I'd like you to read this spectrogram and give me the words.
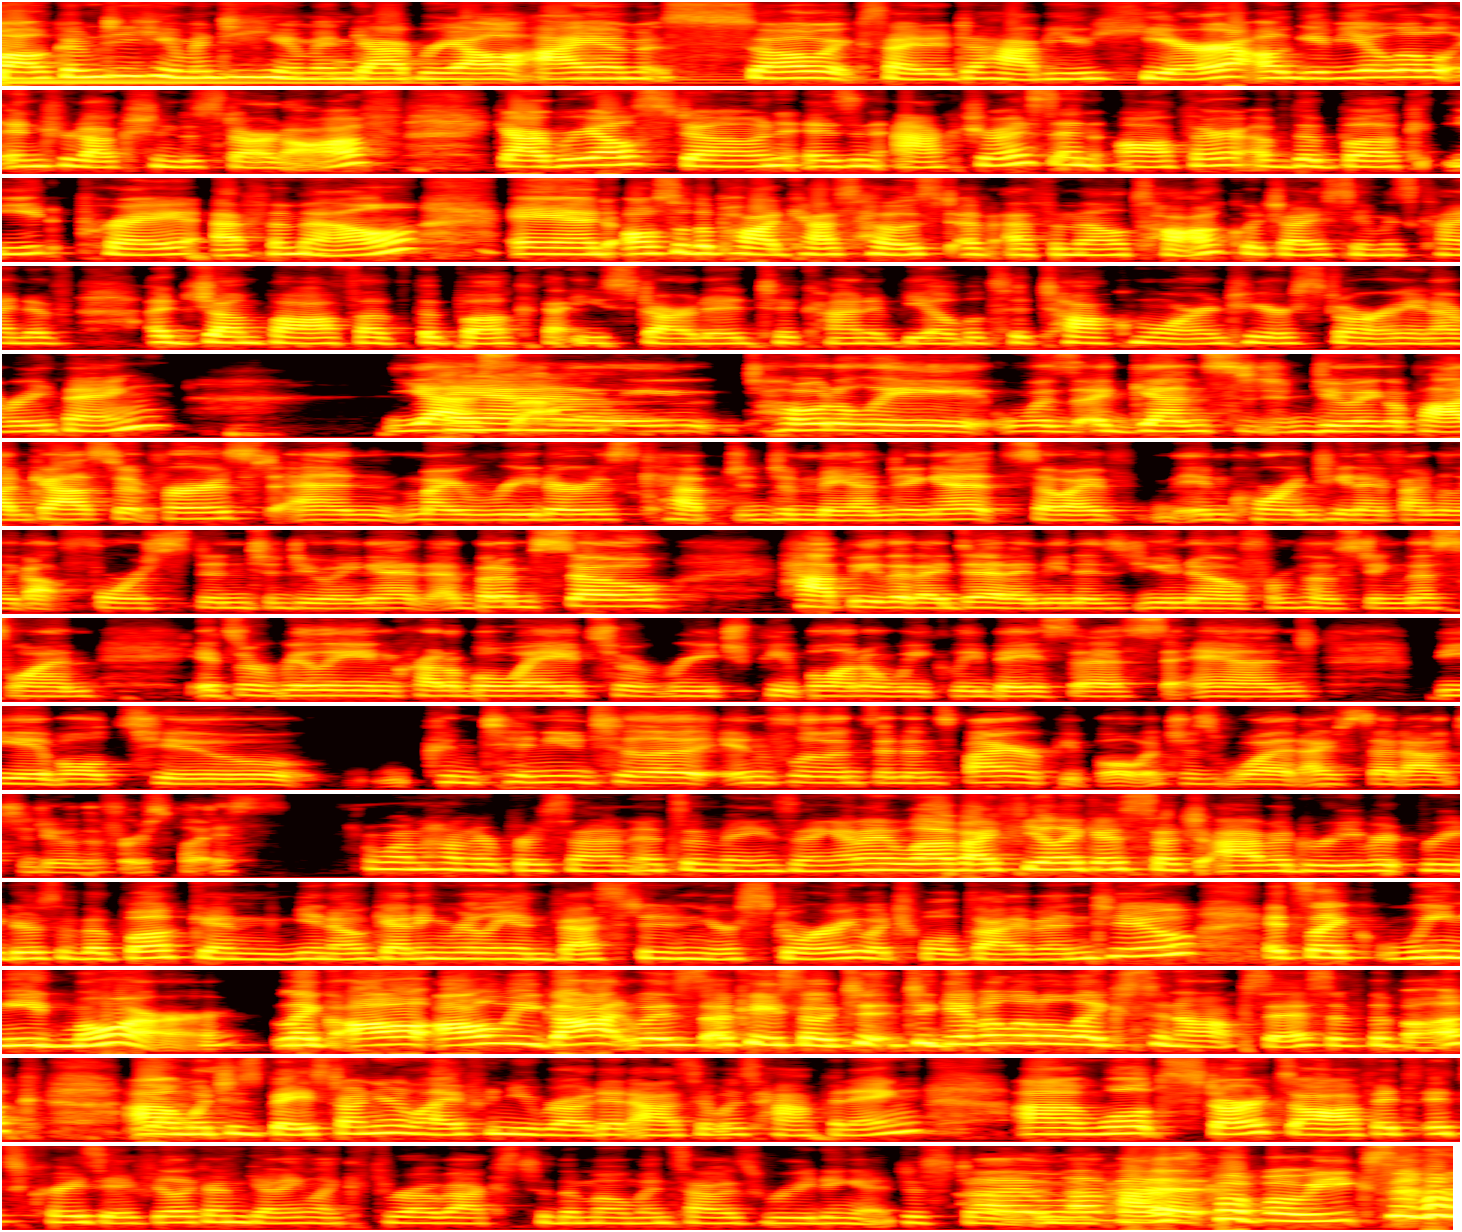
Welcome to Human to Human, Gabrielle. I am so excited to have you here. I'll give you a little introduction to start off. Gabrielle Stone is an actress and author of the book Eat, Pray, FML, and also the podcast host of FML Talk, which I assume is kind of a jump off of the book that you started to kind of be able to talk more into your story and everything. Yes, and- I totally was against doing a podcast at first, and my readers kept demanding it. So I've in quarantine, I finally got forced into doing it. But I'm so happy that I did. I mean, as you know from hosting this one, it's a really incredible way to reach people on a weekly basis and be able to continue to influence and inspire people, which is what I set out to do in the first place. 100% it's amazing. And i love i feel like as such avid re- readers of the book and you know getting really invested in your story which we'll dive into it's like we need more. Like all all we got was okay so to, to give a little like synopsis of the book um, yes. which is based on your life and you wrote it as it was happening. Um, well it starts off it's it's crazy. I feel like i'm getting like throwbacks to the moments i was reading it just uh, in the past it. couple weeks.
